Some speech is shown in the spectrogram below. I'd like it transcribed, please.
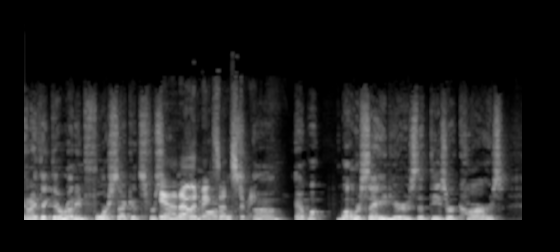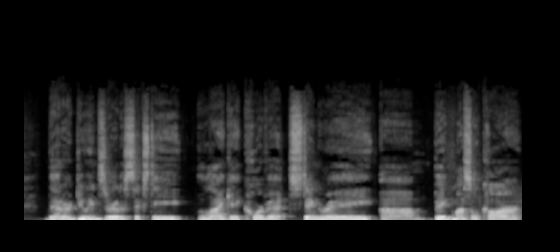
And I think they're running 4 seconds for some Yeah, several that of would make sense models. to me. Um, and what what we're saying here is that these are cars that are doing 0 to 60 like a Corvette Stingray, um, big muscle car,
